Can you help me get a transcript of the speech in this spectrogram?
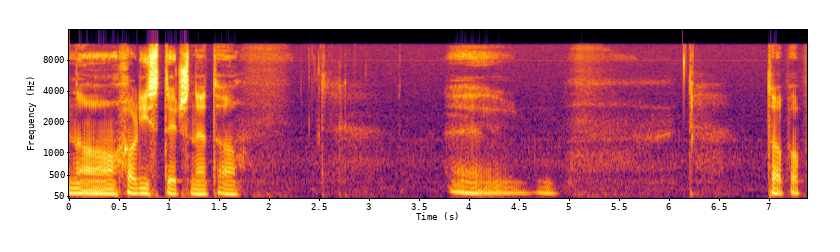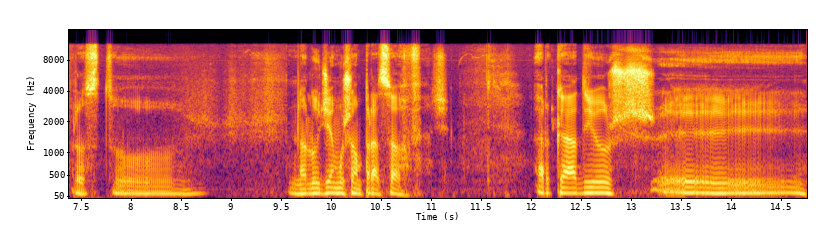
no, holistyczne, to to po prostu no ludzie muszą pracować. Arkadiusz yy,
